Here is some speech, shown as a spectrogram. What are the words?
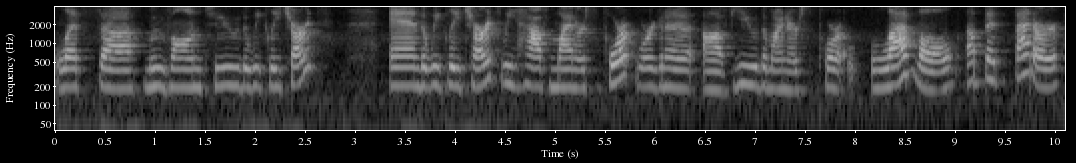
Let's uh, move on to the weekly charts. And the weekly charts, we have minor support. We're going to uh, view the minor support level a bit better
